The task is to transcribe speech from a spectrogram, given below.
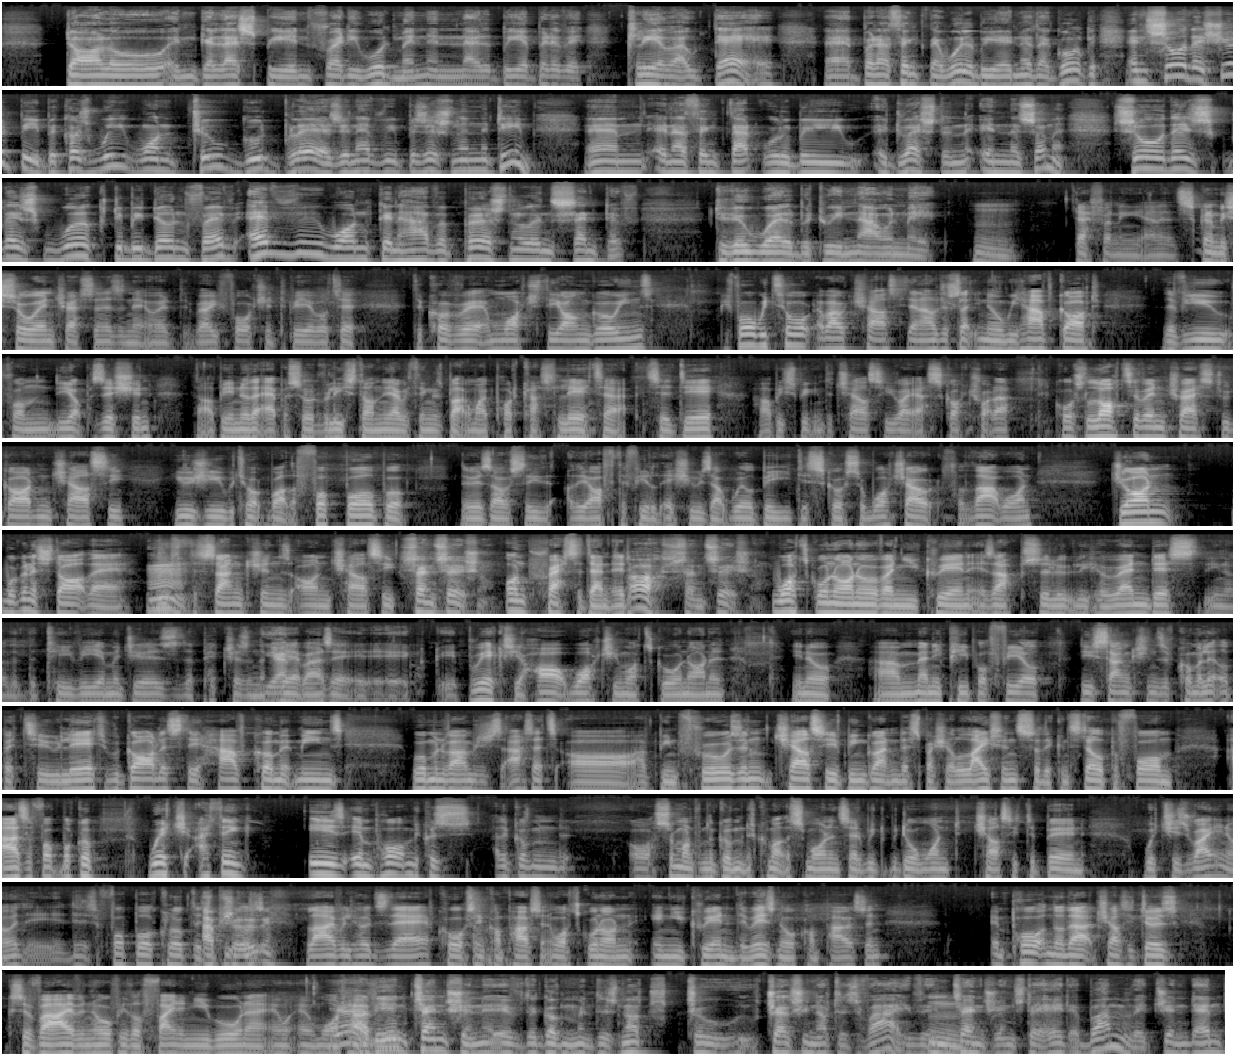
Darlow and Gillespie and Freddie Woodman, and there'll be a bit of a clear out there. Uh, but I think there will be another goalkeeper. And so there should be, because we want two good players in every position in the team. Um, and I think that will be addressed in, in the summer. So there's there's work to be done for ev- everyone can have a personal incentive to do well between now and May. Hmm, definitely, and it's going to be so interesting, isn't it? We're very fortunate to be able to to cover it and watch the ongoings. Before we talk about Chelsea, then I'll just let you know we have got the view from the opposition. That'll be another episode released on the Everything's Black and White podcast later today. I'll be speaking to Chelsea writer Scott Trotter. Of course, lots of interest regarding Chelsea. Usually we talk about the football, but there is obviously the off the field issues that will be discussed. So watch out for that one. John, we're going to start there mm. with the sanctions on Chelsea. Sensational. Unprecedented. Oh, sensational. What's going on over in Ukraine is absolutely horrendous. You know, the, the TV images, the pictures in the Yeah. papers, it, it, it breaks your heart watching what's going on. And, you know, um, many people feel these sanctions have come a little bit too late. Regardless, they have come. It means Roman Abramovich's assets are have been frozen. Chelsea have been granted a special license so they can still perform as a football club, which I think is important because the government or someone from the government has come out this morning and said we, we don't want Chelsea to burn, which is right. You know, there's a football club, there's Absolutely. livelihoods there. Of course, in comparison to what's going on in Ukraine, there is no comparison. Important though that Chelsea does survive and hopefully they'll find a new owner and, and what yeah, have the you. intention, if the government is not to Chelsea not to survive, the intention is to hit Abramovich, and um,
